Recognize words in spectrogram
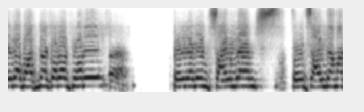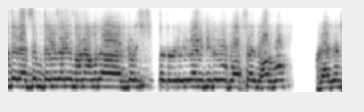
এটা বাসনা করার পরে এই দেখেন চাইল্ড এই চাইল্ড আমাদের একদম ডেলিভারি মানে আমরা একদম ডেলিভারি দিয়ে দেবো বস্তায় ধরবো দেখেন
